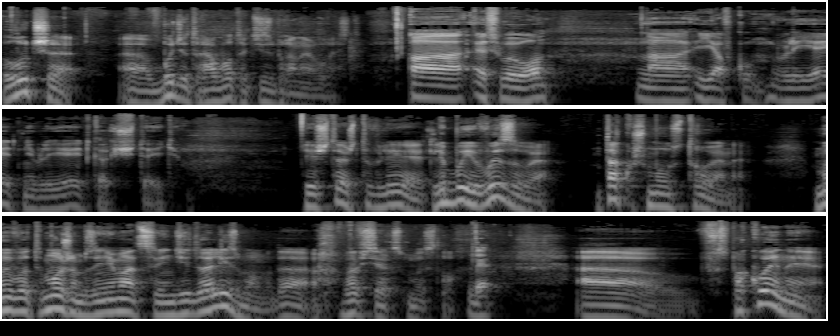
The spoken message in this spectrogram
лучше э, будет работать избранная власть. А СВО на явку влияет, не влияет, как считаете? Я считаю, что влияет. Любые вызовы, так уж мы устроены. Мы вот можем заниматься индивидуализмом, да, во всех смыслах. Да. А в спокойные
